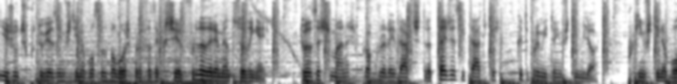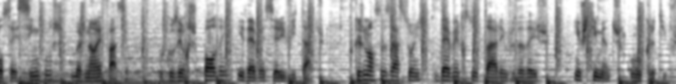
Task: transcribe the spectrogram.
e ajudo os portugueses a investir na Bolsa de Valores para fazer crescer verdadeiramente o seu dinheiro. Todas as semanas procurarei dar-te estratégias e táticas que te permitam investir melhor. Porque investir na Bolsa é simples, mas não é fácil. Porque os erros podem e devem ser evitados. Porque as nossas ações devem resultar em verdadeiros investimentos lucrativos.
